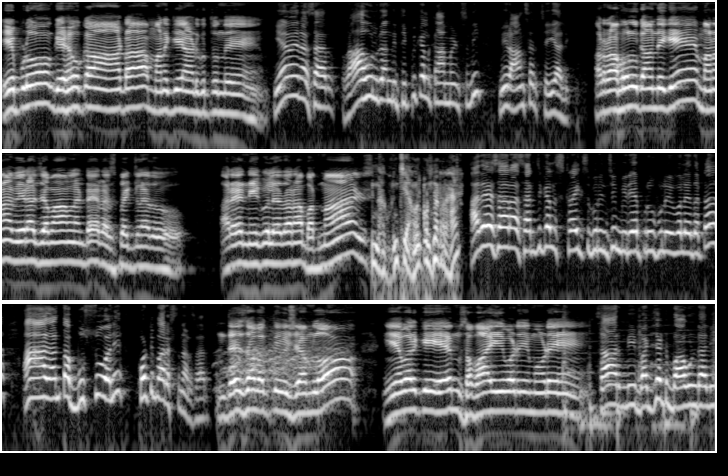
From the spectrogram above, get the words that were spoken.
ఇప్పుడు గెహుకా ఆట మనకి అడుగుతుంది. ఏమైనా సార్ రాహుల్ గాంధీ టిపికల్ కామెంట్స్ని మీరు ఆన్సర్ చేయాలి. రాహుల్ గాంధీకి మన వీర జవాన్లు అంటే రెస్పెక్ట్ లేదు. అరే నీకు లేదరా బద్మాష్? నా గురించి ఏమనుకుంటున్నారా అదే సార్ ఆ సర్జికల్ స్ట్రైక్స్ గురించి మీరే ప్రూఫ్లు ఇవ్వలేదట. ఆ, అదంతా బుస్సు అని కొట్టి పారేస్తున్నారు సార్. దేశభక్తి విషయంలో ఎవరికి ఏం సఫాయి ఇవ్వడు ఈ మోడీ? సార్ మీ బడ్జెట్ బాగుండాలి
